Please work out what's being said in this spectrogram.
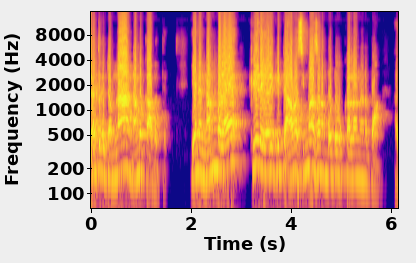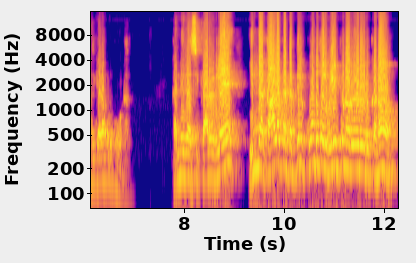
எடுத்துக்கிட்டோம்னா நமக்கு ஆபத்து. ஏன்னா நம்மள கீழே இறக்கிட்டு அவன் சிம்மாசனம் போட்டு உட்காரலாம்னு நினைப்பான். அதுக்கு இடம் கொடுக்க கூடாது. கன்னிராசிக்காரர்களே இந்த காலகட்டத்தில் கூடுதல் விழிப்புணர்வோடு இருக்கணும்.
